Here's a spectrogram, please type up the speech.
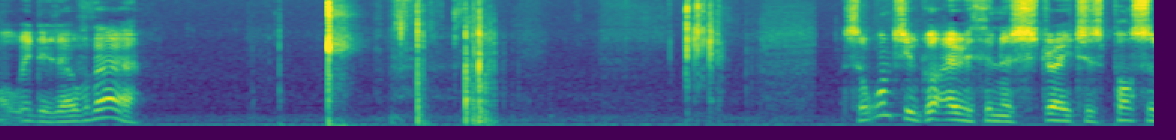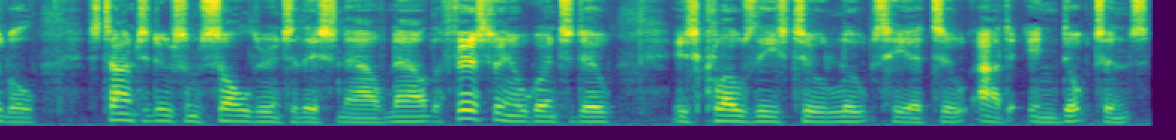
what we did over there So once you've got everything as straight as possible, it's time to do some soldering to this now. Now the first thing we're going to do is close these two loops here to add inductance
